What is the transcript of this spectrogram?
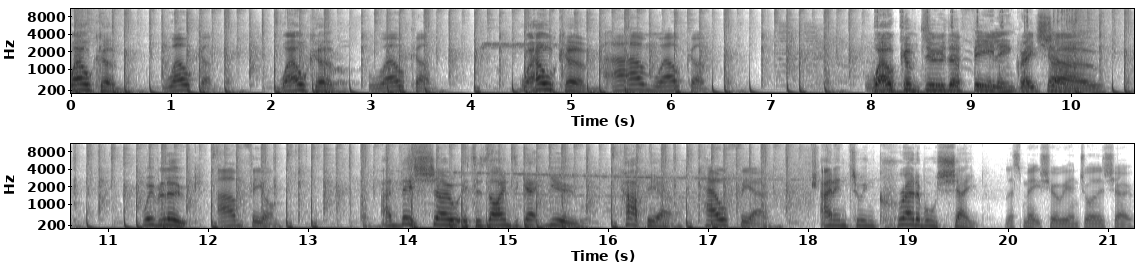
Welcome, Welcome, welcome, welcome, welcome. um, welcome. Welcome to the Feeling Great Show with Luke. I'm Theon. And this show is designed to get you happier Healthier. and into incredible shape. Let's make sure we enjoy the show.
